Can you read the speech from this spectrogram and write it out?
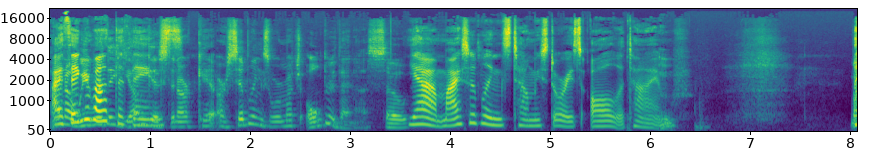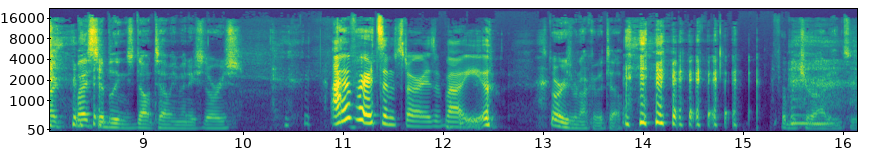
I know, think we about were the, the youngest things- and our ki- our siblings were much older than us so Yeah, my siblings tell me stories all the time. oof. my, my siblings don't tell me many stories I've heard some stories about you. stories we're not going to tell for mature audiences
